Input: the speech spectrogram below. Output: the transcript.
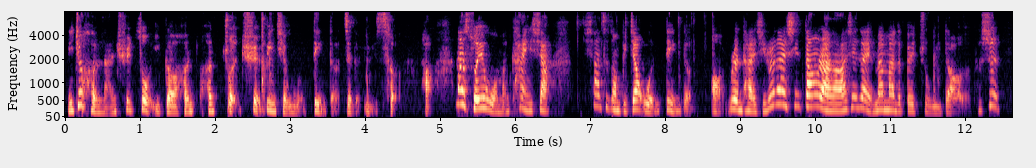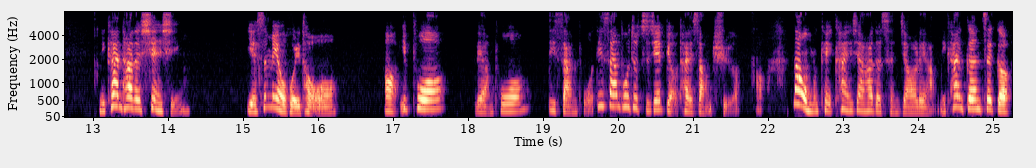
你就很难去做一个很很准确并且稳定的这个预测。好，那所以我们看一下。像这种比较稳定的哦，润泰新，润泰新当然啊，现在也慢慢的被注意到了。可是你看它的线型也是没有回头哦，哦，一波、两波、第三波，第三波就直接表态上去了。好，那我们可以看一下它的成交量，你看跟这个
